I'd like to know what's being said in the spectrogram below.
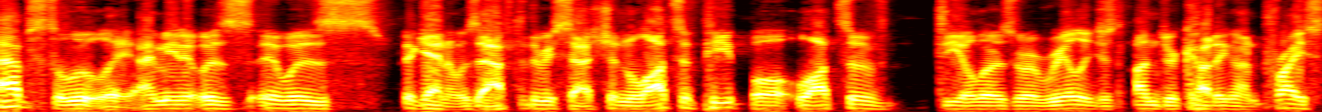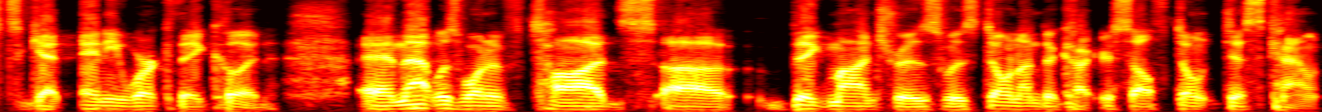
Absolutely. I mean, it was it was again, it was after the recession. Lots of people, lots of dealers were really just undercutting on price to get any work they could, and that was one of Todd's uh, big mantras: was don't undercut yourself, don't discount,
